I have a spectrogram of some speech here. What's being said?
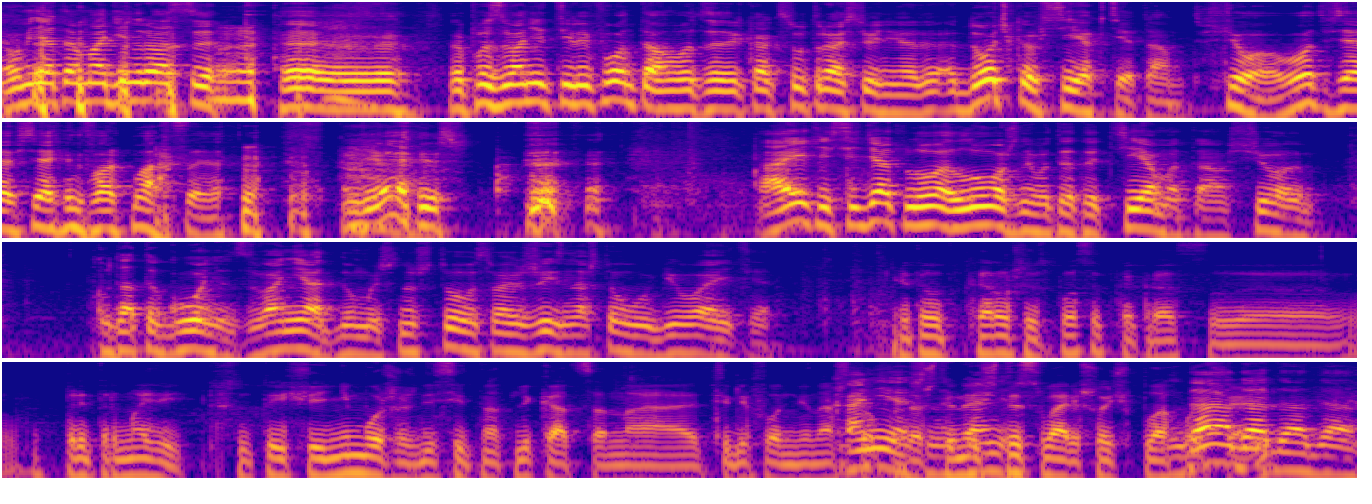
У меня там один раз э, э, позвонит телефон, там вот э, как с утра сегодня, дочка в секте, там, все, вот вся, вся информация. Понимаешь? А эти сидят ложные, вот эта тема там, все, куда-то гонят, звонят, думаешь, ну что вы свою жизнь, на что вы убиваете? Это вот хороший способ как раз э, притормозить, что ты еще не можешь действительно отвлекаться на телефон ни на что, конечно, потому что иначе конечно. ты сваришь очень плохой да, чай. Да, да, да,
